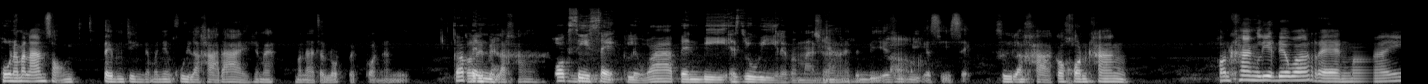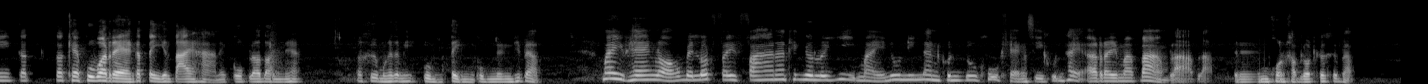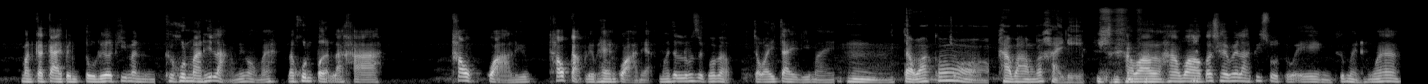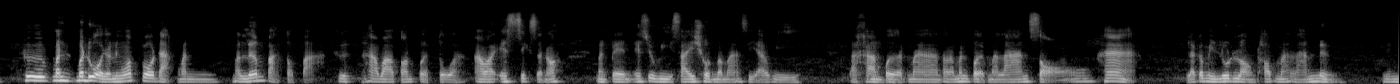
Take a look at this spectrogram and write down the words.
พวกนั้นมันล้านสองเต็มจริงแต่มันยังคุยราคาได้ใช่ไหมมันอาจจะลดไปก่อนนั้นนี้ก็ ก็เป็เลนยเป็นราคา พวก c s e c หรือว่าเป็น B SUV อะไรประมาณเนี้ยใช่เป็น BSUV อ๋อกับ c s e c ซึ่งราคาก็ค่อนข้าง ค่อนข้างเรียกได้ว่าแรงไหมก็ก็แค่พูดว่าแรงก็ตีกันตายหาในกลุ่มแล้วตอนเนี้ย ก็คือมันก็จะมีกลุ่มติ่งกลุ่มหนึ่งที่แบบ ไม่แพงหรอกมันเป็นรถไฟฟ้านะ เทคโนโลยีใหม่นู่นนี่นั่นคุณดูคู่แข่งสีคุณให้อะไรมาบ้างบลาบลาแต่ในมุมคนขับรถก็คือแบบ มันก็กลายเป็นตัวเลือกที่มันคือคุณมาทีหลังนึกออกไหมแล้วคุณเปิดราคา เท่ากว่าหรือเท่ากับหรือแพงกว่าเนี่ย มันจะรู้สึกว่าแบบจะไว้ใจดีไหมอืม แต่ว่าก็ฮาวาลก็ขายดีฮาวาลฮาวาลก็ใช้เวลาพิสูจน์ตัวเอง คือหมายถึงว่า คือมันมาดูออกอย่างหนึ่งว่า product มันมันเริ่มปากต่อปาก คือฮาวาตอนเปิดตัว r S6 อะเนาะมันเป็น SUV ไซส์ชนประมาณ CRV ราคาอืมเปิดมาตอนนั้นมันเปิดมาล้านสองห้าแล้วก็มีรุ่นรองท็อปมาล้านหนึ่ง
